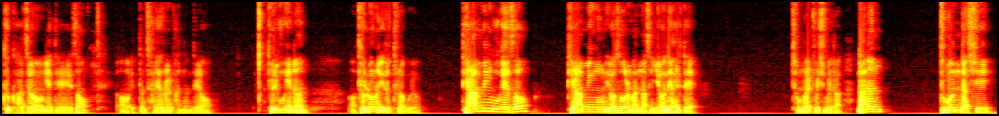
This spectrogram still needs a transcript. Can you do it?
그 과정에 대해서 어, 어떤 사연을 봤는데요. 결국에는 어, 결론은 이렇더라고요. 대한민국에서 대한민국 여성을 만나서 연애할 때 정말 조심해라. 나는 두 번 다시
